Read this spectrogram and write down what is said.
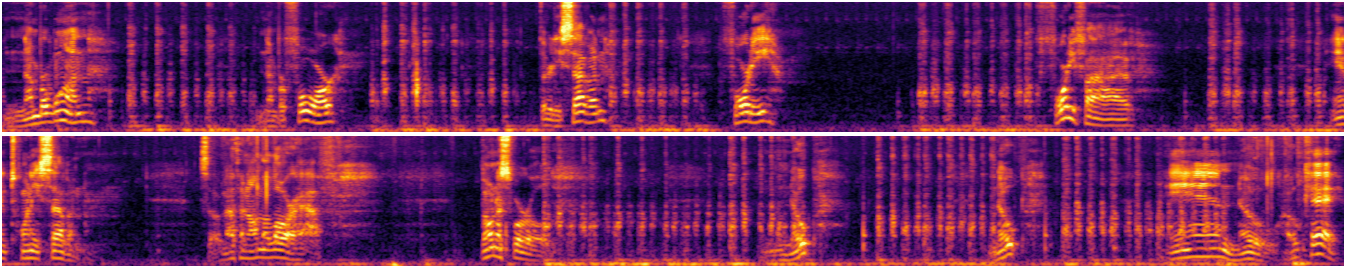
number 1, number 4, 37, 40, 45, and 27. So nothing on the lower half. Bonus World. Nope. And no. Okay.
